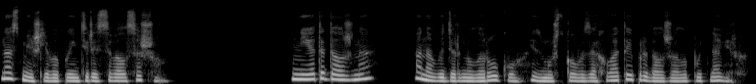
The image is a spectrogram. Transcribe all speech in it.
Насмешливо поинтересовался Шон. «Нет, я должна». Она выдернула руку из мужского захвата и продолжала путь наверх.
